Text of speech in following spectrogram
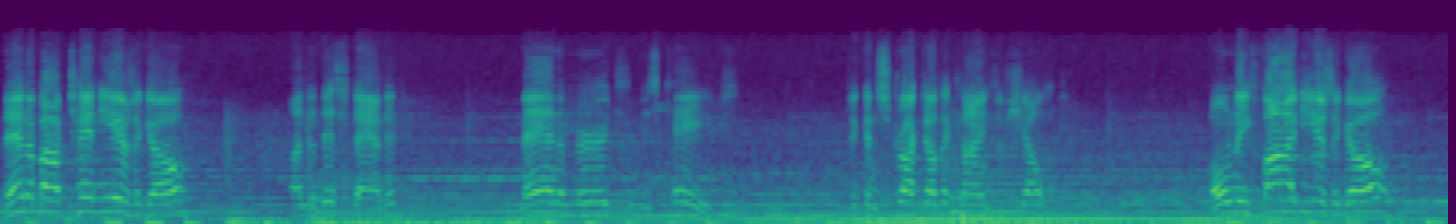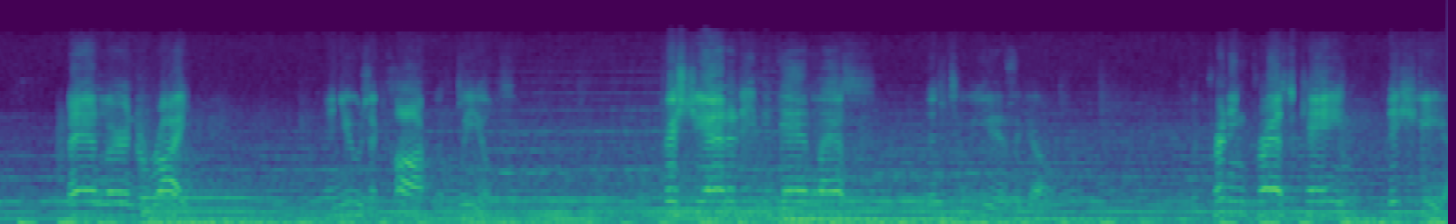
Then, about 10 years ago, under this standard, man emerged from his caves to construct other kinds of shelter. Only five years ago, man learned to write and use a cart with wheels. Christianity began less than two years ago. The printing press came this year.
